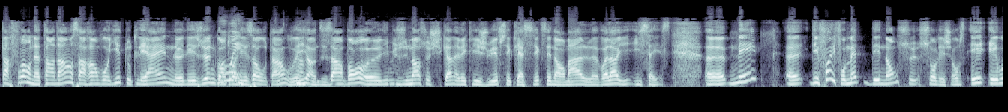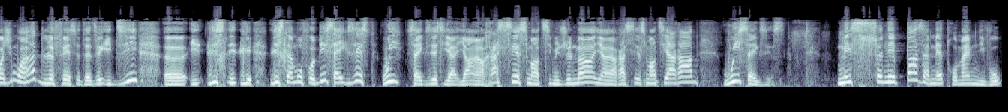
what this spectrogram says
parfois on a tendance à renvoyer toutes les haines les unes contre les autres, hein, oui, ah. en disant, bon, euh, les musulmans se chicanent avec les juifs, c'est classique, c'est normal, voilà, ils, ils. Euh, mais des fois, il faut mettre des noms sur, sur les choses. Et, et Wajid Mouad le fait, c'est-à-dire, il dit, l'islamophobie, ça existe. Oui, ça existe. Il y a, il y a un racisme anti-musulman, il y a un racisme anti-arabe, oui, ça existe mais ce n'est pas à mettre au même niveau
